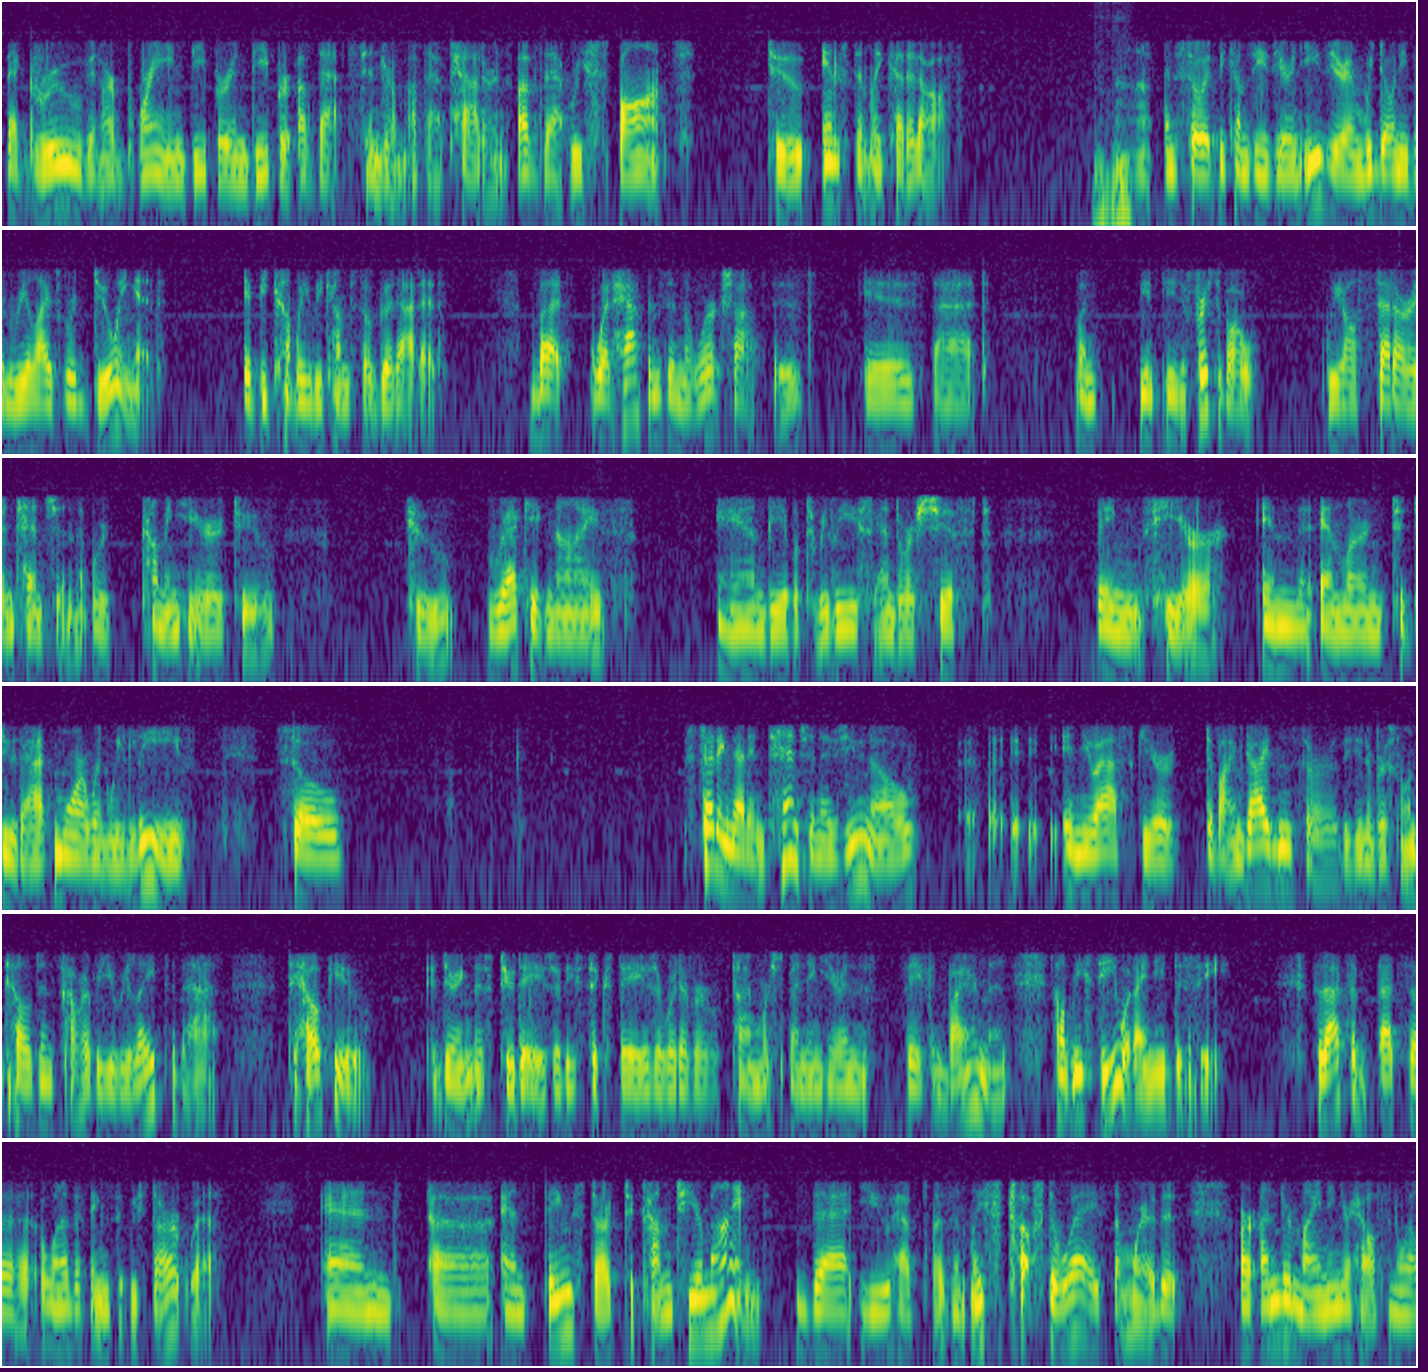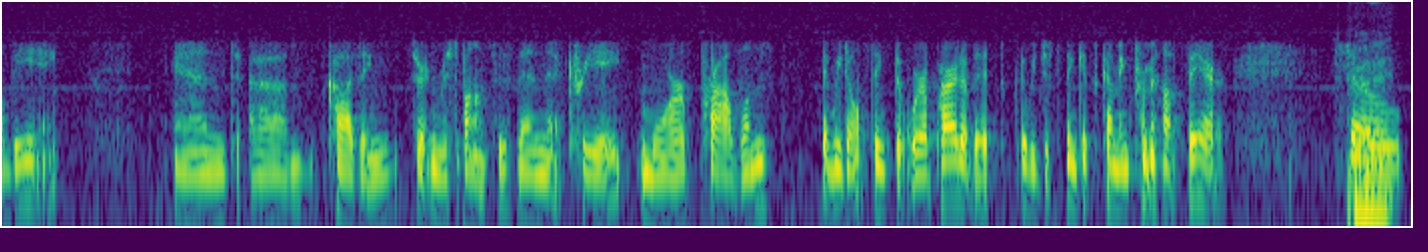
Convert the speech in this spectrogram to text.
that groove in our brain deeper and deeper of that syndrome, of that pattern, of that response to instantly cut it off. Mm-hmm. Uh, and so it becomes easier and easier, and we don't even realize we're doing it. It become we become so good at it. But what happens in the workshops is is that when you, you know, first of all, we all set our intention that we're coming here to to recognize and be able to release and or shift things here in and learn to do that more when we leave. So setting that intention, as you know, uh, and you ask your divine guidance or the universal intelligence, however you relate to that, to help you during this two days or these six days or whatever time we're spending here in this safe environment, help me see what I need to see. So that's a that's a one of the things that we start with, and uh, and things start to come to your mind that you have pleasantly stuffed away somewhere that are undermining your health and well-being and um, causing certain responses then that create more problems that we don't think that we're a part of it. Because we just think it's coming from out there. So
